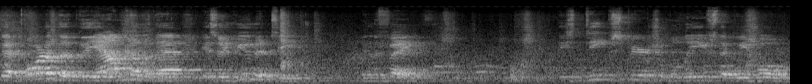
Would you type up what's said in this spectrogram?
that part of the, the outcome of that is a unity in the faith. These deep spiritual beliefs that we hold,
